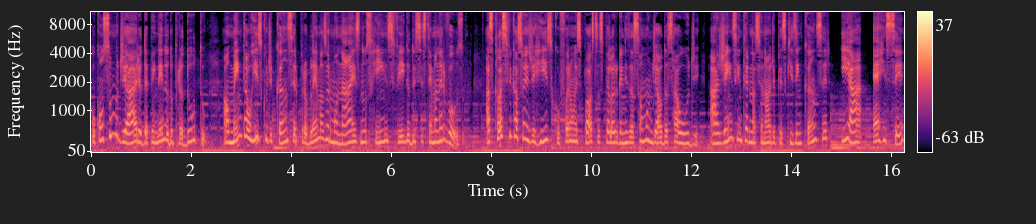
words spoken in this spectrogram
o consumo diário, dependendo do produto, aumenta o risco de câncer, problemas hormonais nos rins, fígado e sistema nervoso. As classificações de risco foram expostas pela Organização Mundial da Saúde, a Agência Internacional de Pesquisa em Câncer, IARC,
